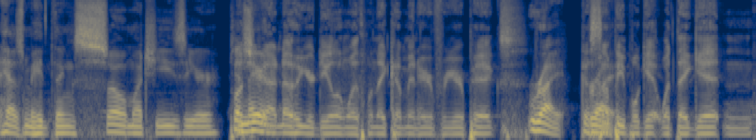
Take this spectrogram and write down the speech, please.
has made things so much easier. Plus, you got to know who you're dealing with when they come in here for your picks, right because some people get what they get, and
